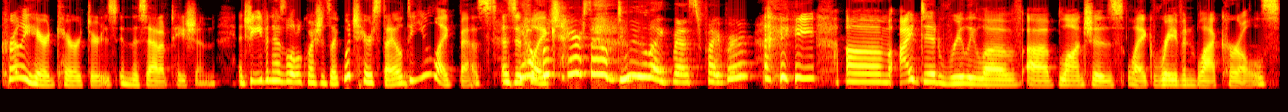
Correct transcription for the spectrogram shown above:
curly haired characters in this adaptation and she even has little questions like which hairstyle do you like best as if yeah, like which hairstyle do you like best piper um i did really love uh, blanche's like raven black curls.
